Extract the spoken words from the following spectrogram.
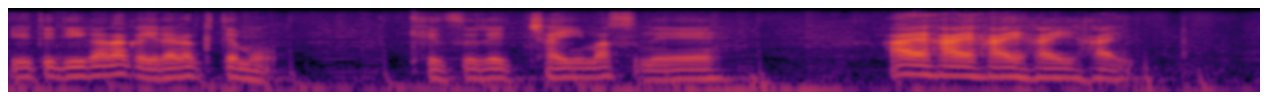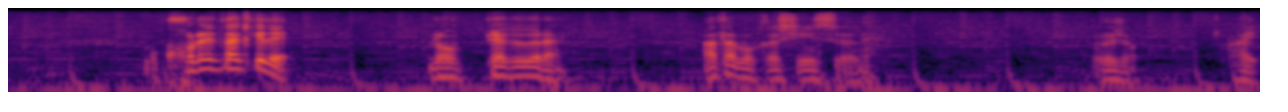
言うて D がなんかいらなくても削れちゃいますね。はいはいはいはいはい。これだけで600ぐらい。頭おかしいんですよね。よいしょ。はい。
